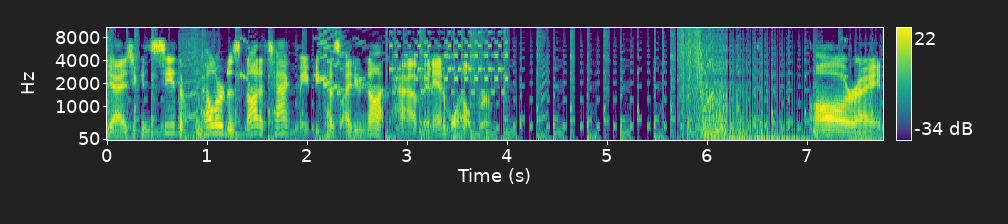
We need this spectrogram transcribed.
Yeah, as you can see, the propeller does not attack me because I do not have an animal helper. Alright.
